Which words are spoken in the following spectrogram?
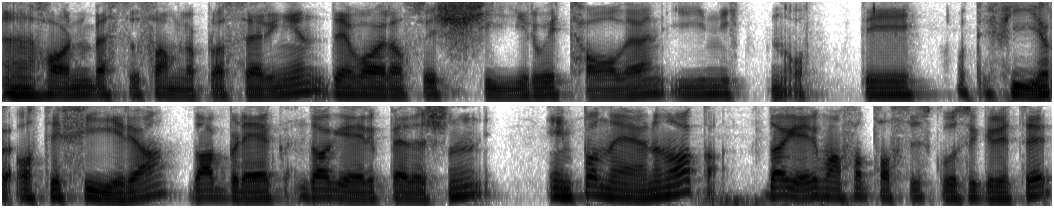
uh, har den beste samleplasseringen. Det var altså i Giro Italia i 1984. 84, ja. Da ble Dag Erik Pedersen Imponerende nok. Dag Erik var en fantastisk god sykkelrytter.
